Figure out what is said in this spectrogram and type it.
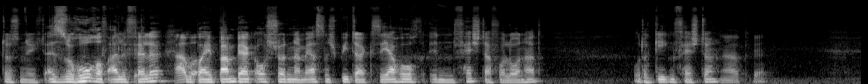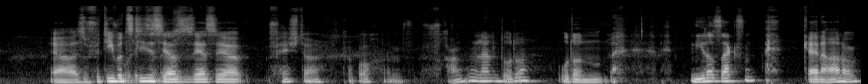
das nicht. Also so hoch auf alle okay. Fälle. Aber wobei Bamberg auch schon am ersten Spieltag sehr hoch in Fechter verloren hat. Oder gegen Fechter. Ja, okay. Ja, also für die wird es dieses Jahr sehr, sehr Fechter. Ich glaube auch im Frankenland, oder? Oder Niedersachsen? Keine Ahnung.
